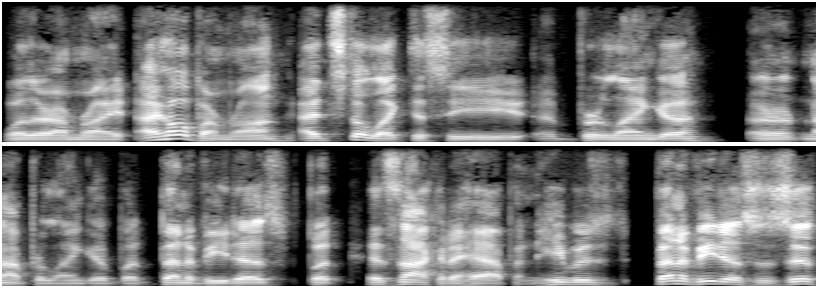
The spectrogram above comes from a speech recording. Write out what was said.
whether I'm right. I hope I'm wrong. I'd still like to see uh, Berlanga, or not Berlanga, but Benavides, but it's not going to happen. He was Benavides is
